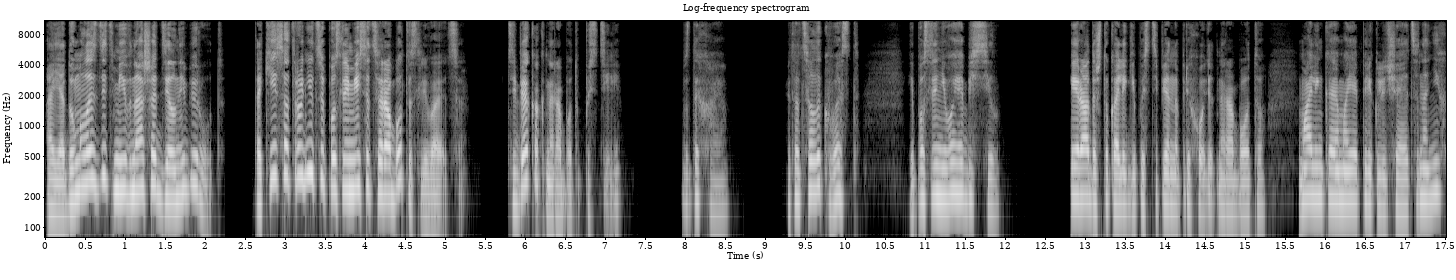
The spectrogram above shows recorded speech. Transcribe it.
А я думала, с детьми в наш отдел не берут. Такие сотрудницы после месяца работы сливаются. Тебя как на работу пустили? Вздыхаю. Это целый квест, и после него я без сил. И рада, что коллеги постепенно приходят на работу — Маленькая моя переключается на них,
